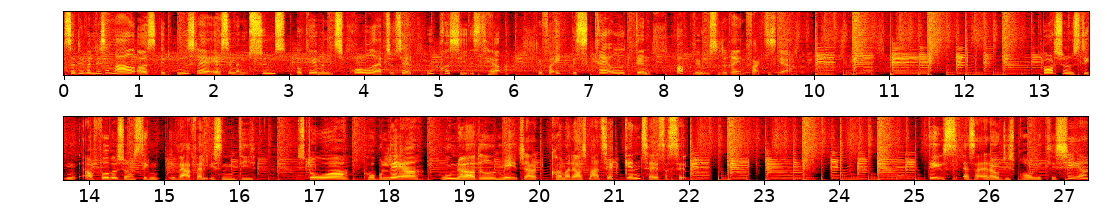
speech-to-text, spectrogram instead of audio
Så det var lige så meget også et udslag, jeg simpelthen synes, okay, men sproget er totalt upræcist her. Det får ikke beskrevet den oplevelse, det rent faktisk er. Sportsjournalistikken og fodboldjournalistikken, i hvert fald i sådan de store, populære, unørdede medier, kommer det også meget til at gentage sig selv dels altså, er der jo de sproglige klichéer,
